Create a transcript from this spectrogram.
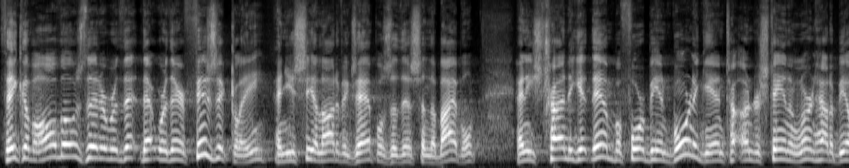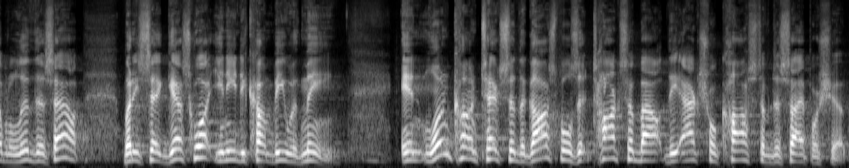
Think of all those that, are, that were there physically, and you see a lot of examples of this in the Bible, and he's trying to get them before being born again to understand and learn how to be able to live this out. But he said, Guess what? You need to come be with me. In one context of the Gospels, it talks about the actual cost of discipleship.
